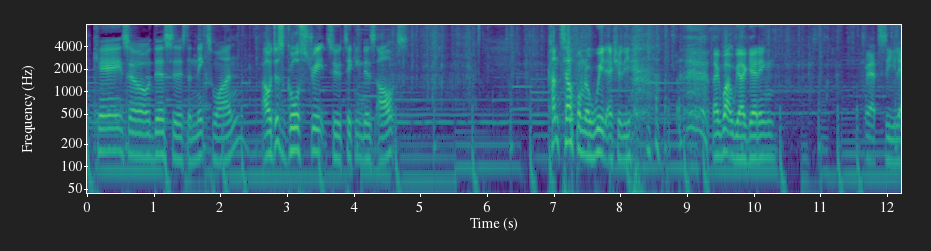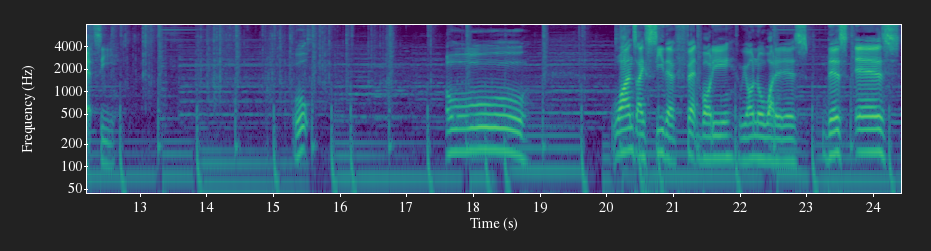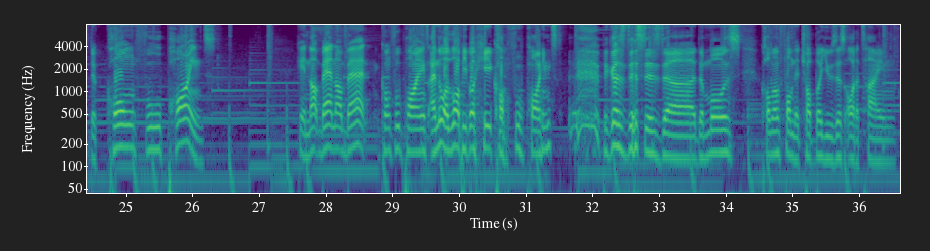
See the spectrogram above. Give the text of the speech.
Okay, so this is the next one. I'll just go straight to taking this out. I can't tell from the weight actually, like what we are getting. Let's see, let's see. Oh. Oh. Once I see that fat body, we all know what it is. This is the Kung Fu Point. Okay, not bad, not bad. Kung Fu Points. I know a lot of people hate Kung Fu Points because this is the, the most common form that Chopper uses all the time.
